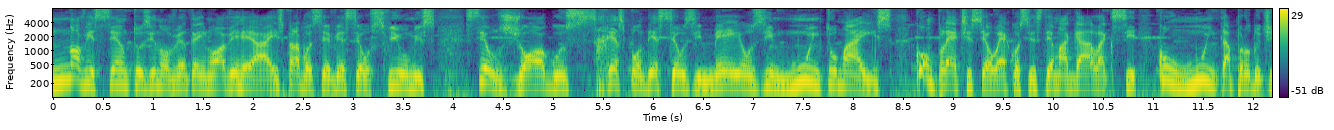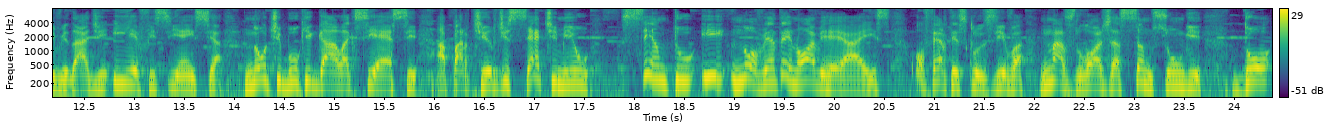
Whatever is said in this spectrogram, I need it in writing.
999 reais para você ver seus filmes, seus jogos, responder seus e-mails e muito mais. Complete seu ecossistema Galaxy com muita produtividade e eficiência. Notebook Galaxy S a partir de 7.000 199 reais. Oferta exclusiva nas lojas Samsung do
